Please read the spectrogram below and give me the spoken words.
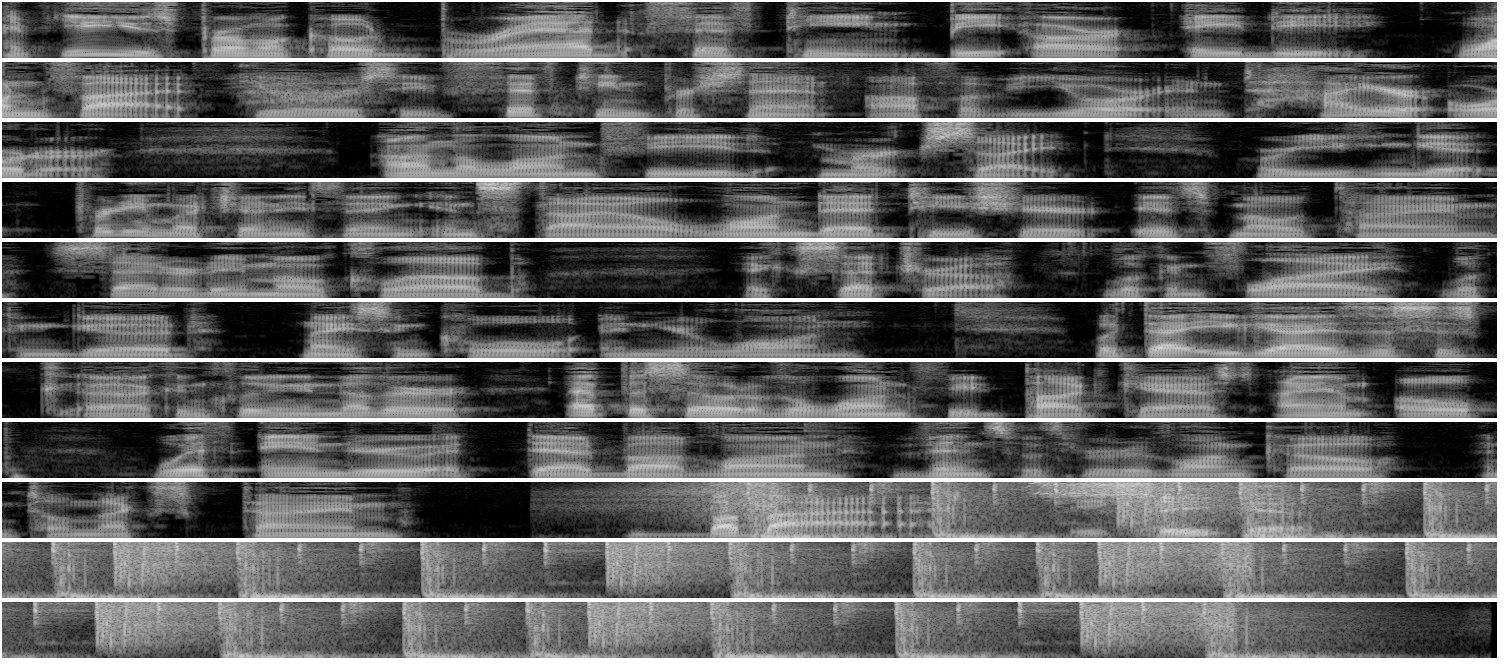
If you use promo code BRAD15, B R A D 1 5, you will receive 15% off of your entire order on the Lawn Feed merch site, where you can get pretty much anything in style Lawn Dad t shirt, It's Mow Time, Saturday Mow Club, etc. Looking fly, looking good, nice and cool in your lawn. With that, you guys, this is uh, concluding another episode of the Lawn Feed Podcast. I am Ope with Andrew at Dad Bod Lawn, Vince with Rooted Lawn Co. Until next time, bye bye. See ya.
